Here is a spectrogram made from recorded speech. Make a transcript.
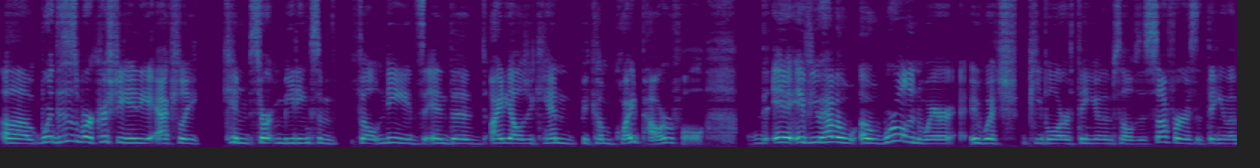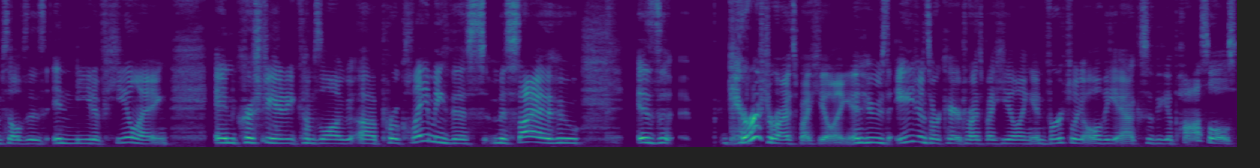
uh, where this is where Christianity actually can start meeting some felt needs and the ideology can become quite powerful. If you have a, a world in where in which people are thinking of themselves as sufferers and thinking of themselves as in need of healing and christianity comes along uh, proclaiming this messiah who is characterized by healing and whose agents are characterized by healing in virtually all the acts of the apostles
